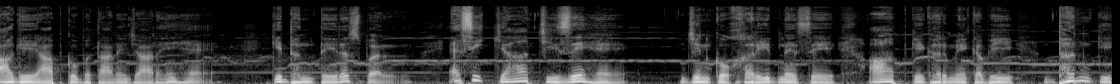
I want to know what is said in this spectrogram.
आगे आपको बताने जा रहे हैं कि धनतेरस पर ऐसी क्या चीज़ें हैं जिनको खरीदने से आपके घर में कभी धन की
